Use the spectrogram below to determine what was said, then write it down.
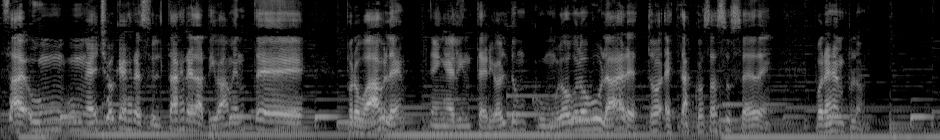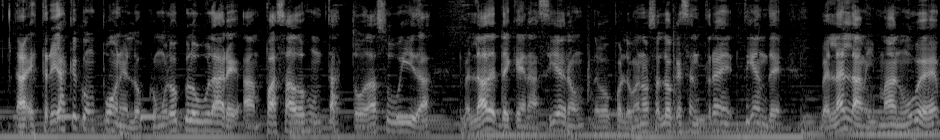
O sea, un, un hecho que resulta relativamente probable en el interior de un cúmulo globular. Esto, estas cosas suceden. Por ejemplo, las estrellas que componen los cúmulos globulares han pasado juntas toda su vida, ¿verdad? Desde que nacieron, por lo menos es lo que se entiende, ¿verdad? En la misma nube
